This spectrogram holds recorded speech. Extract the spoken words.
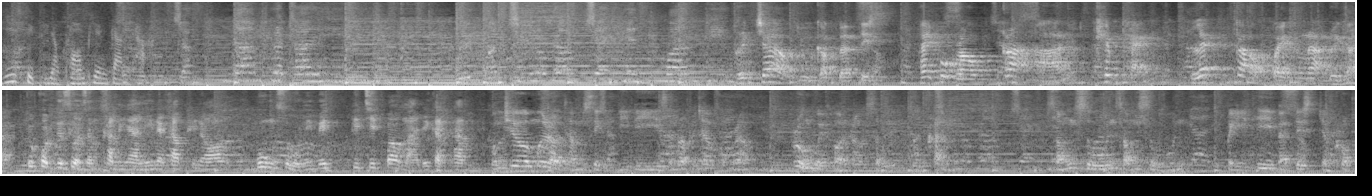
2020 อย่างพร้อมเพรียงกันค่ะจากน้ำพระทัยด้วยความเชื่อเราจะเห็นความเพียงพระเจ้าอยู่กับแบปติสต์ให้พวกเรากล้าหาญเข้มแข็ง และก้าวไปข้างหน้าด้วยกัน ทุกคนคือส่วนสำคัญในงานนี้นะครับพี่น้องมุ่งสู่นิมิตพิชิตเป้าหมายด้วยกันครับ ผมเชื่อว่าเมื่อเราทำสิ่งดีๆสำหรับพระเจ้าของเรา พระองค์อวยพรเราสำเร็จทุกครั้ง 2020 ปีที่แบปติสต์จะครบ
